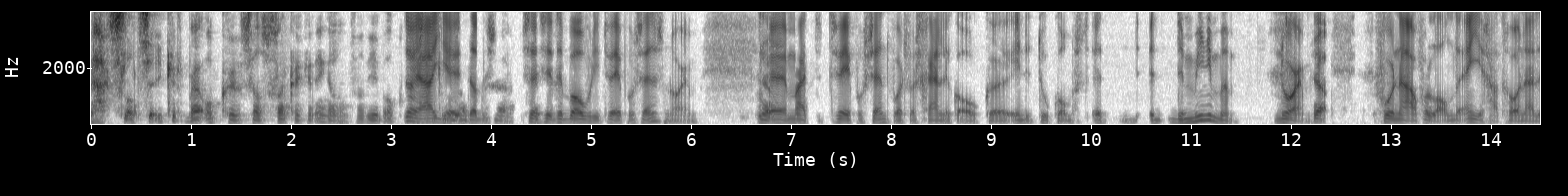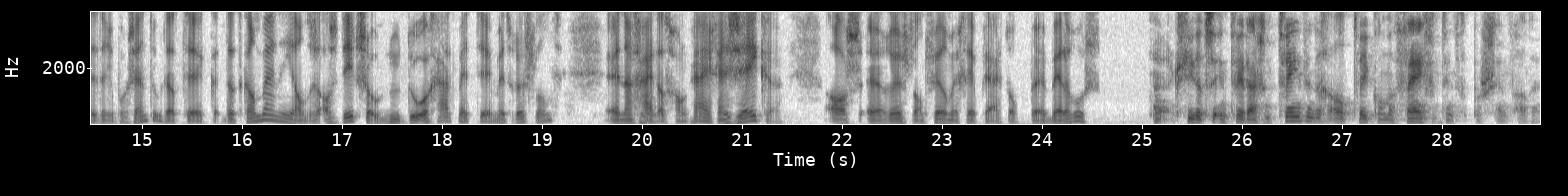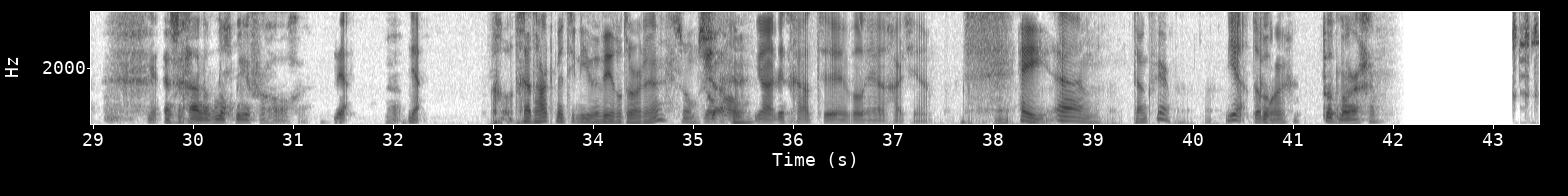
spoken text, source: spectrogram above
Duitsland zeker, maar ook uh, zelfs Frankrijk en Engeland. Want die hebben ook. Nou ja, je, dat is, ze zitten boven die 2%-norm. Ja. Uh, maar 2% wordt waarschijnlijk ook uh, in de toekomst het, de minimumnorm ja. voor NAVO-landen. En je gaat gewoon naar de 3% toe. Dat, dat kan bijna niet anders. Als dit zo nu doorgaat met, met Rusland, dan ga je dat gewoon krijgen. En zeker als Rusland veel meer grip krijgt op Belarus. Nou, ik zie dat ze in 2022 al 2,25% hadden. Ja. En ze gaan het nog meer verhogen. Ja. ja. ja. Het gaat hard met die nieuwe wereldorde, hè? Soms. Ja, ja dit gaat uh, wel erg hard, ja. hey, uh, dank weer. Ja, tot, tot morgen. Tot morgen.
